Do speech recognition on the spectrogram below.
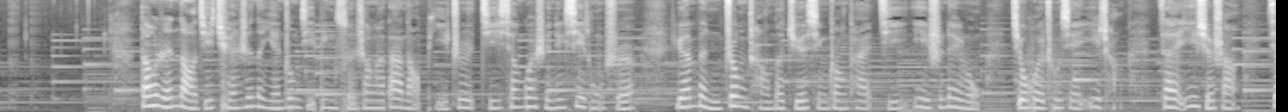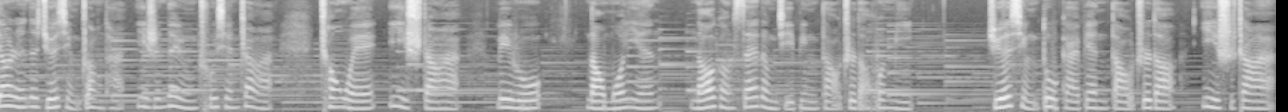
当人脑及全身的严重疾病损伤了大脑皮质及相关神经系统时，原本正常的觉醒状态及意识内容就会出现异常。在医学上，将人的觉醒状态、意识内容出现障碍，称为意识障碍。例如，脑膜炎、脑梗塞等疾病导致的昏迷、觉醒度改变导致的意识障碍。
